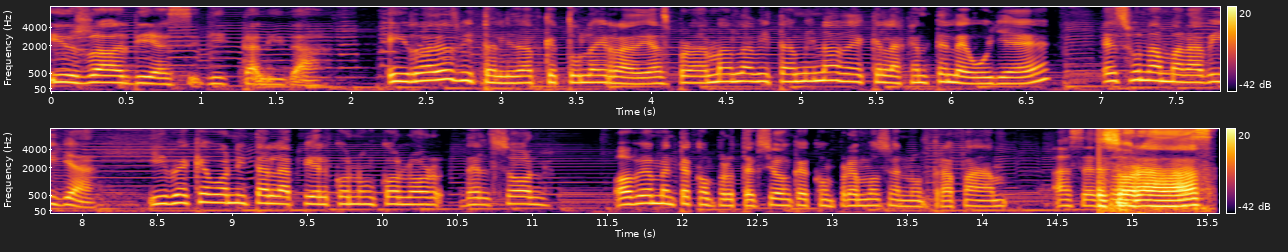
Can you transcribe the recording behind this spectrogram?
irradias vitalidad. Irradias vitalidad que tú la irradias, pero además la vitamina D que la gente le huye es una maravilla. Y ve qué bonita la piel con un color del sol. Obviamente con protección que compremos en Ultrafam, asesoradas.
